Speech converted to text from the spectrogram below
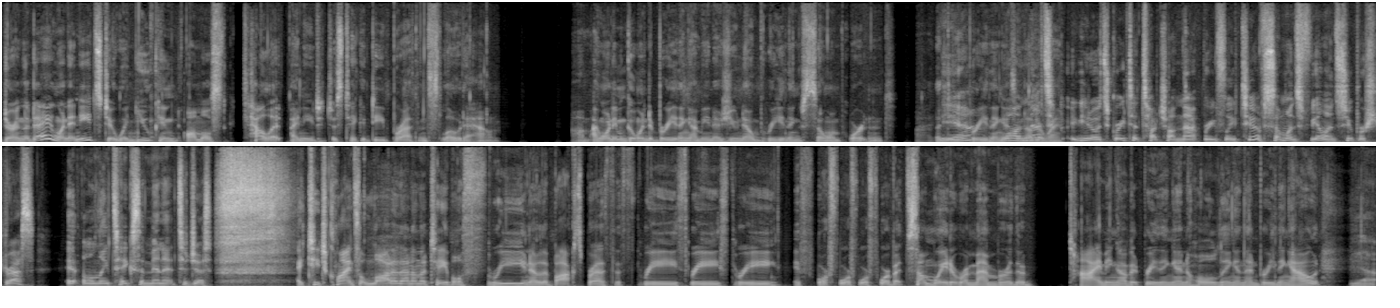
during the day when it needs to, when you can almost tell it, I need to just take a deep breath and slow down. Um, I won't even go into breathing. I mean, as you know, breathing's so important. Uh, the yeah. deep breathing well, is another way. You know, it's great to touch on that briefly too. If someone's feeling super stressed, it only takes a minute to just I teach clients a lot of that on the table. Three, you know, the box breath, the three, three, three, if or four, four, four, but some way to remember the timing of it, breathing in, holding, and then breathing out. Yeah.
